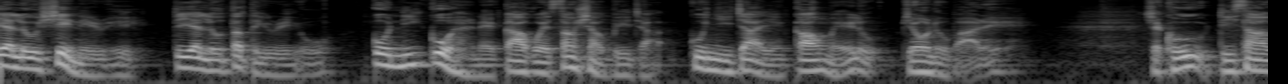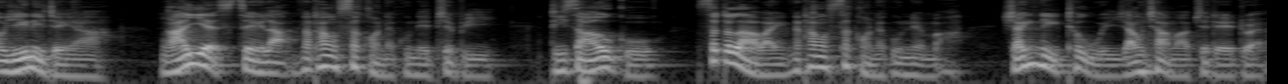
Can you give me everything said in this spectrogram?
ရက်လိုရှေ့နေတွေတရက်လိုတပ်တွေတွေကိုကိုနီးကိုဟန်နဲ့ကာကွယ်စောင့်ရှောက်ပေးကြကုညီကြရင်ကောင်းမယ်လို့ပြောလိုပါတယ်။ယခုဒီစာအုပ်ရေးနေချိန်ဟာ9ရက်10လ2018ခုနှစ်ဖြစ်ပြီးဒီစာအုပ်ကို17လပိုင်း2018ခုနှစ်မှာ ရိုက်နှိပ်ထုတ်ဝေရောင်းချမှာဖြစ်တဲ့အတွက်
